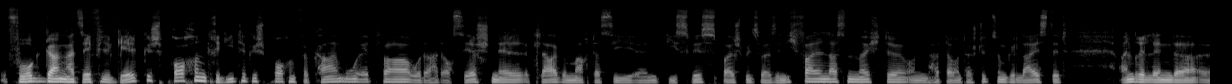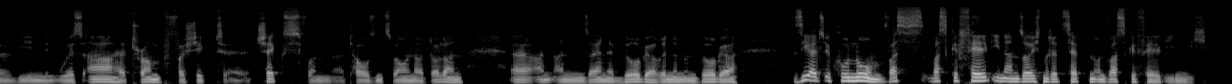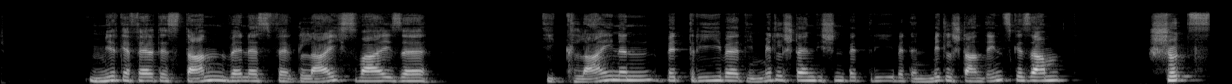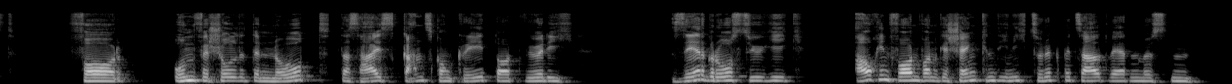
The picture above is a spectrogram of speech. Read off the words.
vorgegangen, hat sehr viel Geld gesprochen, Kredite gesprochen für KMU etwa oder hat auch sehr schnell klargemacht, dass sie äh, die Swiss beispielsweise nicht fallen lassen möchte und hat da Unterstützung geleistet. Andere Länder äh, wie in den USA, Herr Trump verschickt äh, Checks von 1200 Dollar an, an seine Bürgerinnen und Bürger. Sie als Ökonom, was, was gefällt Ihnen an solchen Rezepten und was gefällt Ihnen nicht? Mir gefällt es dann, wenn es vergleichsweise die kleinen Betriebe, die mittelständischen Betriebe, den Mittelstand insgesamt schützt vor unverschuldeter Not. Das heißt ganz konkret, dort würde ich sehr großzügig, auch in Form von Geschenken, die nicht zurückbezahlt werden müssten,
